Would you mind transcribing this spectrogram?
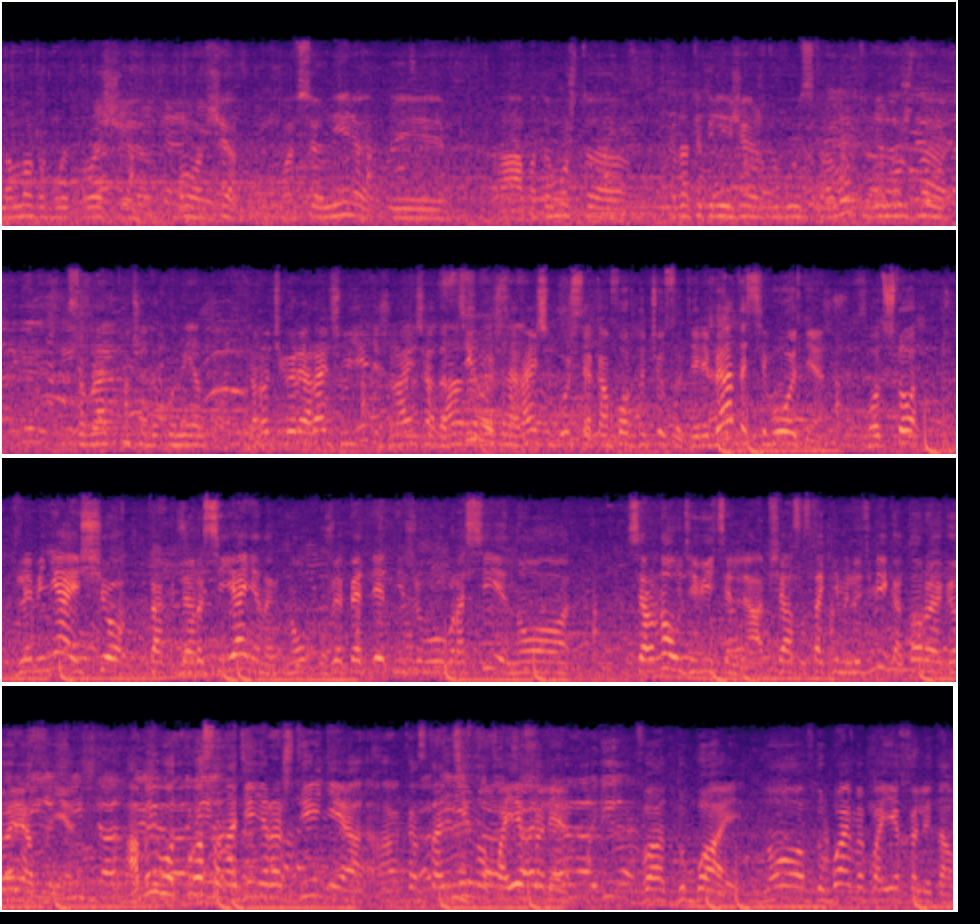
намного будет проще, ну, вообще, во всем мире. И, а, потому что, когда ты переезжаешь в другую страну, тебе нужно собрать кучу документов. Короче говоря, раньше уедешь, раньше адаптируешься, да, да. раньше будешь себя комфортно чувствовать. И ребята сегодня, вот что для меня еще, как для россиянина, ну, уже пять лет не живу в России, но все равно удивительно общаться с такими людьми, которые говорят мне, а мы вот просто на день рождения а, Константину поехали в Дубай, но в Дубай мы поехали там,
